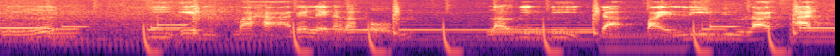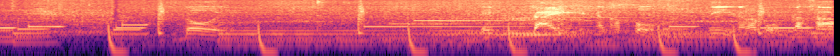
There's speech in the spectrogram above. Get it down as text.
หรือ DM มาหาได้เลยนะครับผม เรายินดีจะไปรีวิวร้านท่านโดยเต็มใจนะครับผมนี่นะครับผมราคา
